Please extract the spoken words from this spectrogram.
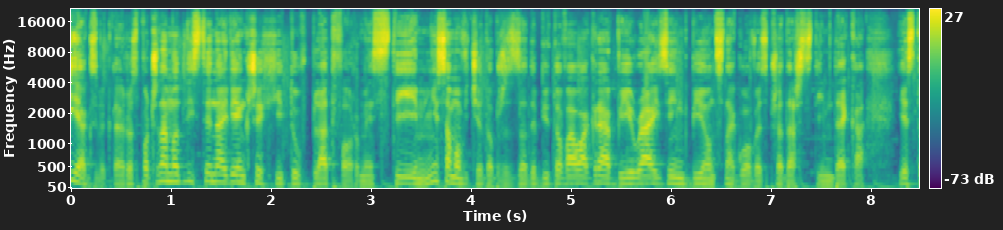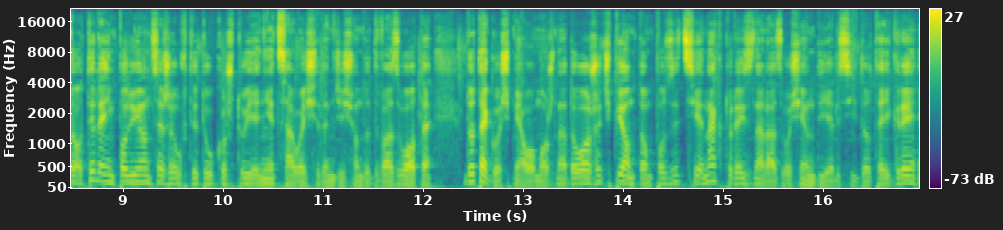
I jak zwykle rozpoczynamy od listy największych hitów platformy Steam. Niesamowicie dobrze zadebiutowała gra V-Rising, bijąc na głowę sprzedaż Steam Decka. Jest to o tyle imponujące, że ów tytuł kosztuje niecałe 72 zł. Do tego śmiało można dołożyć piątą pozycję, na której znalazło się DLC do tej gry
